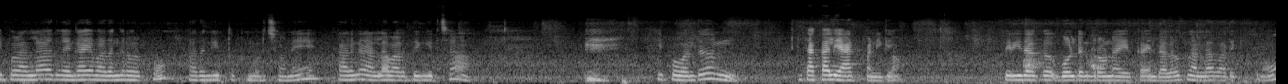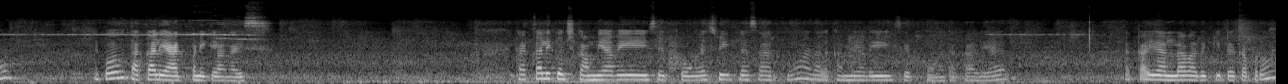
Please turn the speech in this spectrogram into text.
இப்போ நல்லா அது வெங்காயம் வதங்குற வரைக்கும் வதங்கிட்டு இருக்கு முடித்தோடனே பாருங்க நல்லா வதங்கிடுச்சா இப்போ வந்து தக்காளி ஆட் பண்ணிக்கலாம். பெரிதாக கோல்டன் ப்ரௌன் ஆகிருக்கா இந்த அளவுக்கு நல்லா வதக்கிக்கணும். இப்போது தக்காளி ஆட் பண்ணிக்கலாம் கைஸ் தக்காளி கொஞ்சம் கம்மியாகவே சேர்த்துக்கோங்க. ஸ்வீட்னஸாக இருக்கும். அதனால் கம்மியாகவே சேர்த்துக்கோங்க தக்காளியை. தக்காளி நல்லா வதக்கிட்டதுக்கப்புறம்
